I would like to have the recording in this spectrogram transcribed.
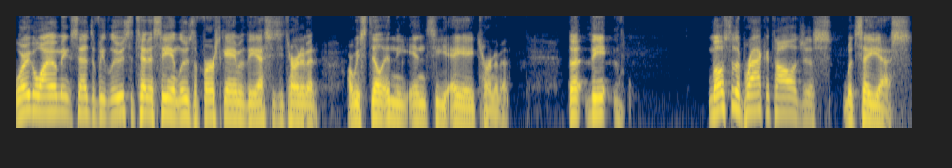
War Eagle Wyoming says if we lose to Tennessee and lose the first game of the SEC tournament, are we still in the NCAA tournament? The the most of the bracketologists would say yes.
